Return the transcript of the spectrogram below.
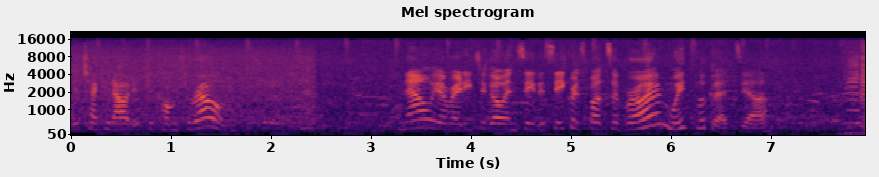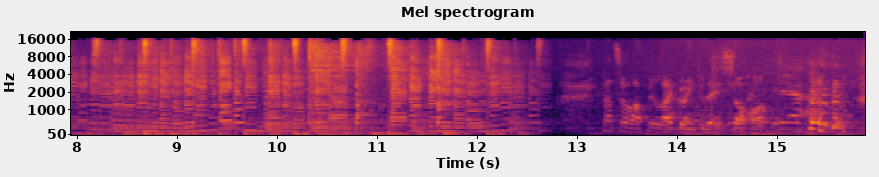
you check it out if you come to Rome. Now we are ready to go and see the secret spots of Rome with Lucrezia. That's how I feel like going today. So hot. Yeah.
